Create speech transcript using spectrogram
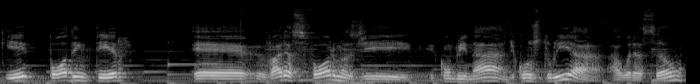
que podem ter é, várias formas de combinar, de construir a, a oração,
